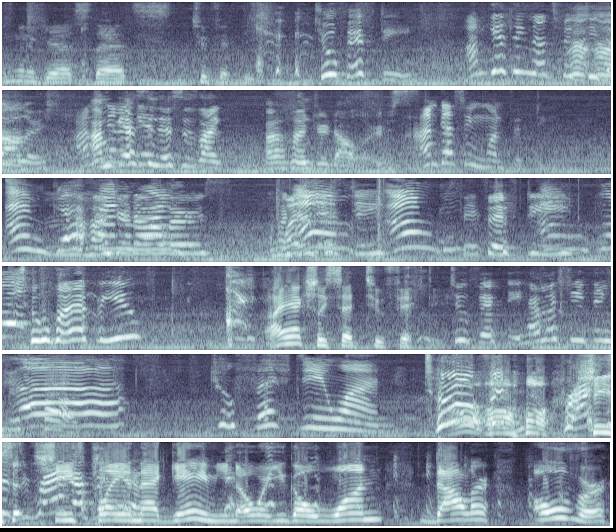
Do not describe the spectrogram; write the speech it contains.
I'm gonna guess that's 250. Two fifty. I'm guessing that's fifty dollars. Uh-uh. I'm, guessing this is like a hundred dollars. I'm guessing 150. I'm A hundred dollars. 150. I'm guessing. Fifty. Two hundred for you. I actually said 250. Two fifty. How much do you think this costs? Uh, 251. Two Oh, Price she's right she's playing there. that game, you know, where you go one dollar over,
